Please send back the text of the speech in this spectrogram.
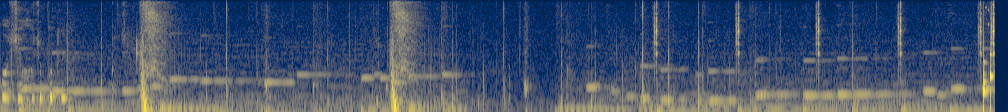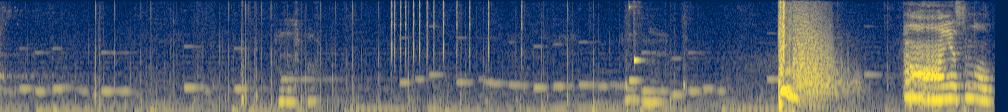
Хочу, хочу бути. Що за спав? Не знаю. А, я знов.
